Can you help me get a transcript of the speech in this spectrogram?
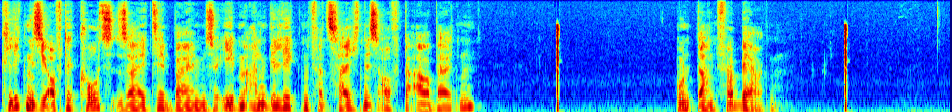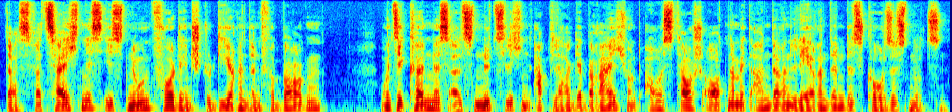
Klicken Sie auf der Kursseite beim soeben angelegten Verzeichnis auf Bearbeiten und dann Verbergen. Das Verzeichnis ist nun vor den Studierenden verborgen und Sie können es als nützlichen Ablagebereich und Austauschordner mit anderen Lehrenden des Kurses nutzen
